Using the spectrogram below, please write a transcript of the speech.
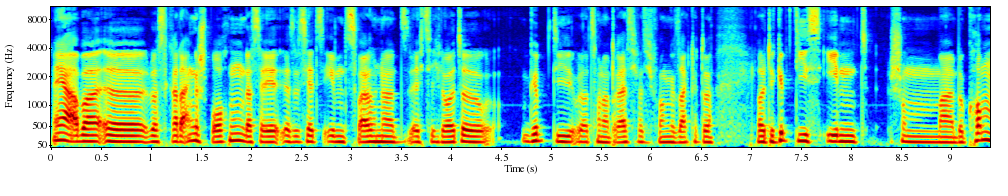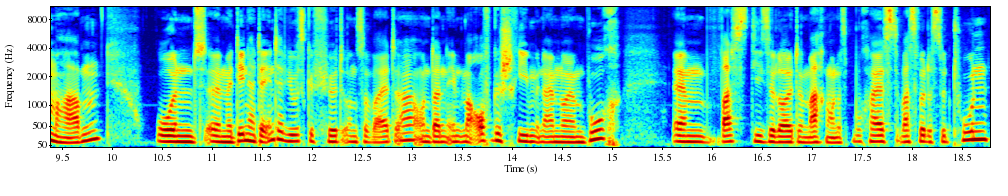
Naja, aber äh, du hast gerade angesprochen, dass, er, dass es jetzt eben 260 Leute gibt, die, oder 230, was ich vorhin gesagt hatte, Leute gibt, die es eben schon mal bekommen haben. Und äh, mit denen hat er Interviews geführt und so weiter und dann eben mal aufgeschrieben in einem neuen Buch, ähm, was diese Leute machen. Und das Buch heißt, was würdest du tun,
